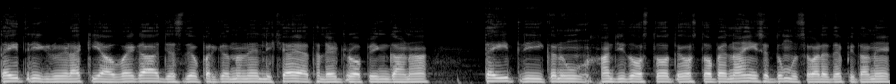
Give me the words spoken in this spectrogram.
23 ਤਰੀਕ ਨੂੰ ਜਿਹੜਾ ਕੀ ਆਵੇਗਾ ਜਿਸ ਦੇ ਉੱਪਰ ਕਿ ਉਹਨਾਂ ਨੇ ਲਿਖਿਆ ਹੋਇਆ ਥੱਲੇ ਡ੍ਰੌਪਿੰਗ ਗਾਣਾ 23 ਤਰੀਕ ਨੂੰ। ਹਾਂਜੀ ਦੋਸਤੋ, ਤੇ ਉਸ ਤੋਂ ਪਹਿਲਾਂ ਹੀ ਸਿੱਧੂ ਮੂਸੇਵਾਲੇ ਦੇ ਪਿਤਾ ਨੇ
